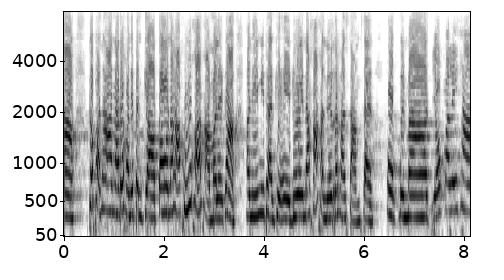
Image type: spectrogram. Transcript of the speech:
2019ก็พันห้านะรถคันนี้เป็นเกียร์ออโต้นะคะ คุณลูกค้าขามาเลยค่ะ คันนี้มีแผน KA ด้วยนะคะคันนี้ราคา3 6 0 0 0 0บาท ยกมาเลยค่ะ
